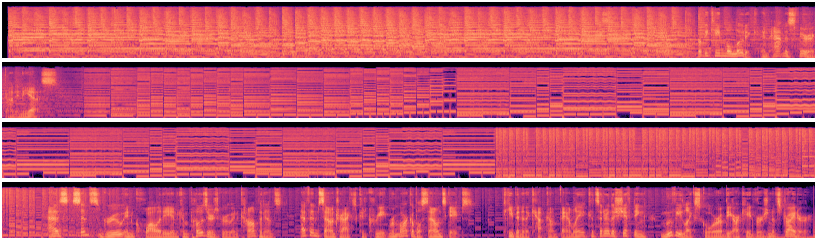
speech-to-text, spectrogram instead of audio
But became melodic and atmospheric on NES. As synths grew in quality and composers grew in competence, FM soundtracks could create remarkable soundscapes. To keep it in the Capcom family, consider the shifting, movie like score of the arcade version of Strider.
